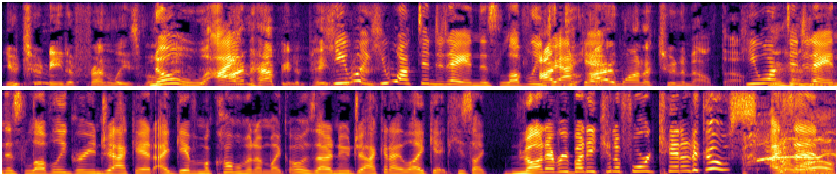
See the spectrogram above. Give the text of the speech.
You two need a friendlies moment. No, I, am happy to pay He for it. he walked in today in this lovely I, jacket. do, I want a tuna melt, though. He walked in today in this lovely green jacket. I gave him a compliment. I'm like, "Oh, is that a new jacket? I like it." He's like, "Not everybody can afford Canada Goose." I oh, said, wow.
